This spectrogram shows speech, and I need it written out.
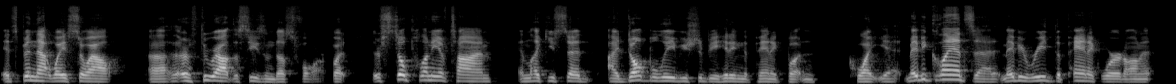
it's been that way so out uh, or throughout the season thus far but there's still plenty of time. And like you said i don't believe you should be hitting the panic button quite yet maybe glance at it maybe read the panic word on it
